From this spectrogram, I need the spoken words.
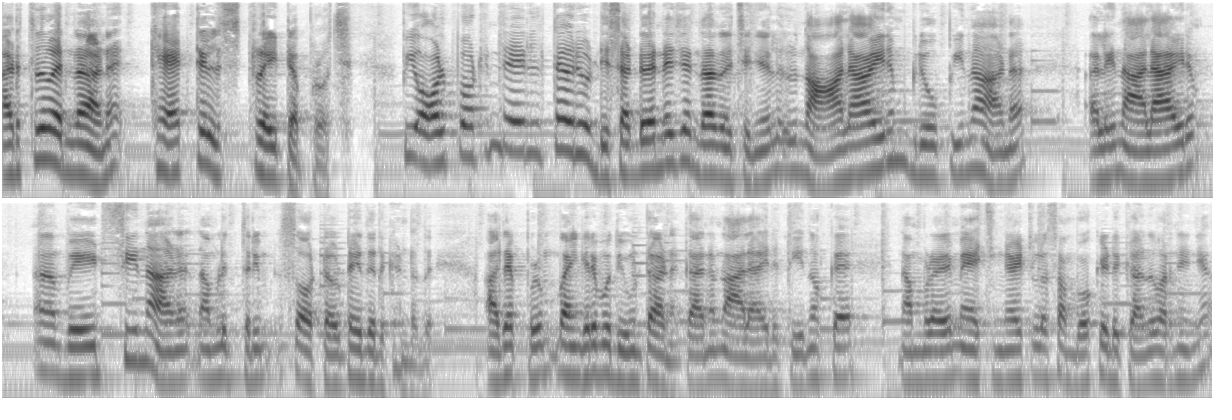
അടുത്തത് വരുന്നതാണ് കാറ്റൽ സ്ട്രേറ്റ് അപ്രോച്ച് അപ്പോൾ ഈ ഓൾ പോർട്ടിന്റെ ഒരു ഡിസഡ്വാന്റേജ് എന്താണെന്ന് വെച്ച് കഴിഞ്ഞാൽ ഒരു നാലായിരം ഗ്രൂപ്പിൽ നിന്നാണ് അല്ലെങ്കിൽ നാലായിരം വേഡ്സിൽ നിന്നാണ് നമ്മൾ ഇത്രയും സോർട്ട് ഔട്ട് ചെയ്തെടുക്കേണ്ടത്. അതെപ്പോഴും ഭയങ്കര ബുദ്ധിമുട്ടാണ്. കാരണം നാലായിരത്തിൽ നിന്നൊക്കെ നമ്മുടെ മാച്ചിങ് ആയിട്ടുള്ള സംഭവമൊക്കെ എടുക്കുക എന്ന് പറഞ്ഞു കഴിഞ്ഞാൽ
